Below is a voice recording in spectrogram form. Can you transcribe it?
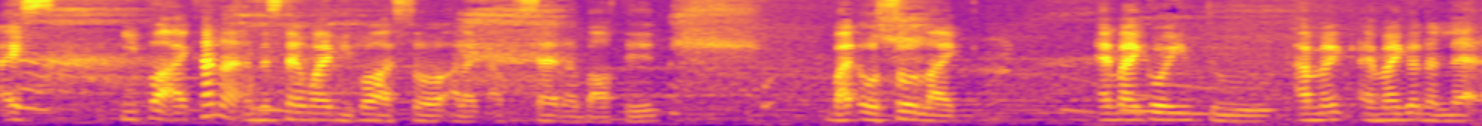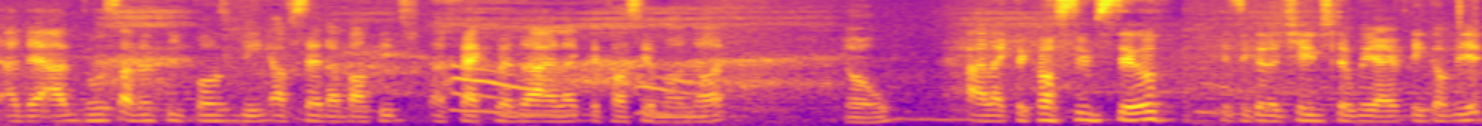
I s- people, I kind of understand why people are so like upset about it, but also like, am I going to, am I, am I gonna let other those other people being upset about it affect whether I like the costume or not? No. I like the costume still. Is it gonna change the way I think of it?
